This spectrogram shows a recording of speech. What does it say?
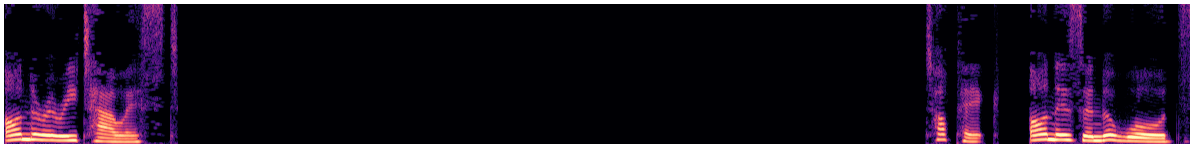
honorary Taoist. Honors and awards.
